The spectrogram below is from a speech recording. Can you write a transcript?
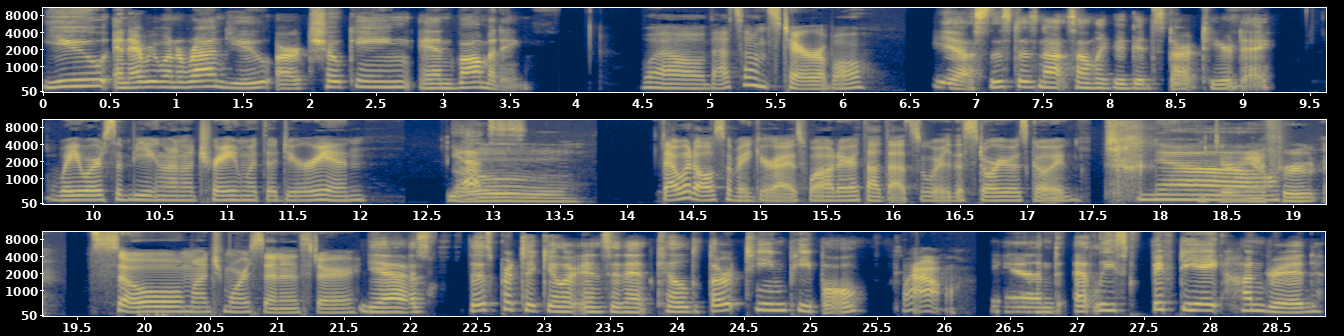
you and everyone around you are choking and vomiting. Wow, that sounds terrible. Yes, this does not sound like a good start to your day. Way worse than being on a train with a durian. Yes. Oh, That would also make your eyes water. I thought that's where the story was going. No. durian fruit. So much more sinister. Yes. This particular incident killed 13 people Wow. and at least 5,800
